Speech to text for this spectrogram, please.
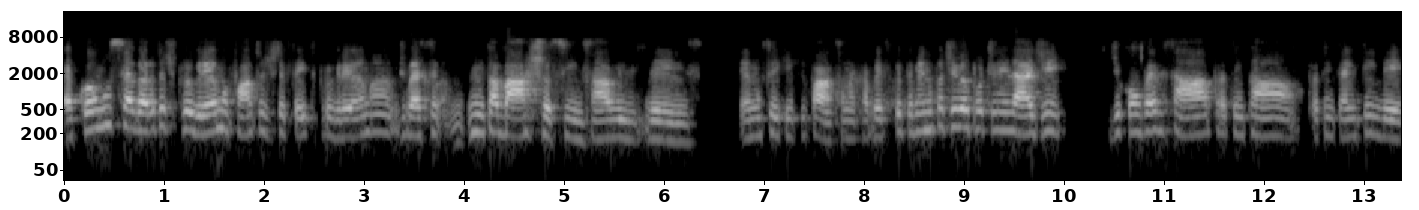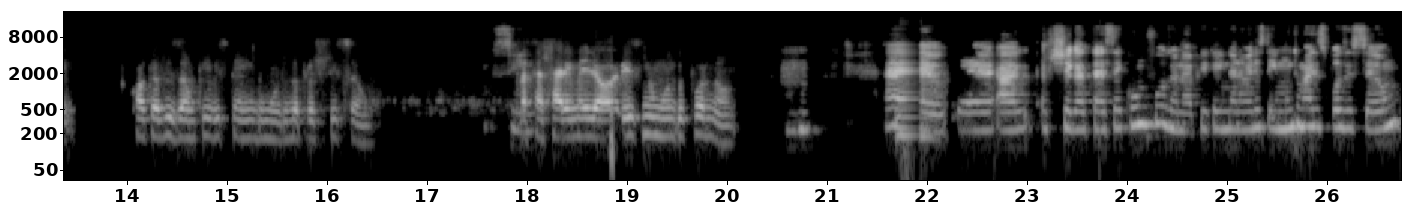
é como se a garota de programa, o fato de ter feito programa, tivesse muito abaixo, assim, sabe, deles. Eu não sei o que, que passa na cabeça, porque eu também nunca tive a oportunidade de conversar para tentar, tentar entender qual é a visão que eles têm do mundo da prostituição. Para se acharem melhores no mundo pornô. É, é, chega até a ser confuso, né? Porque ainda não eles têm muito mais exposição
